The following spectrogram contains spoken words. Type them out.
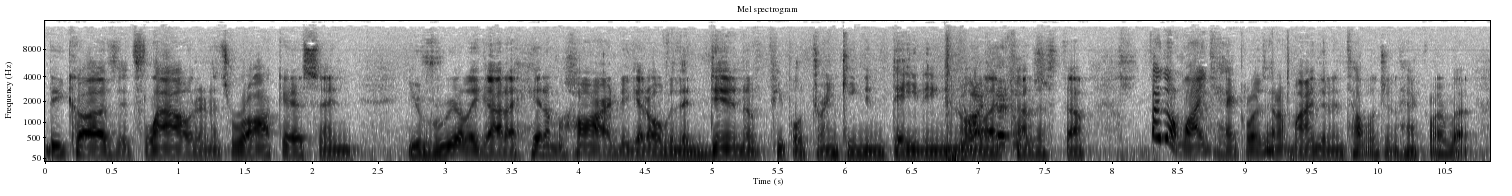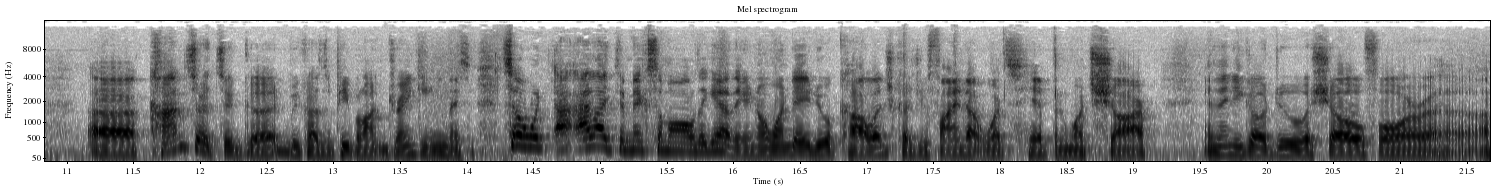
because it's loud and it's raucous and you've really got to hit them hard to get over the din of people drinking and dating and You all like that kind of stuff. I don't like hecklers. I don't mind an intelligent heckler, but uh, concerts are good because the people aren't drinking. They, so when, I, I like to mix them all together. You know, one day you do a college because you find out what's hip and what's sharp, and then you go do a show for uh,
